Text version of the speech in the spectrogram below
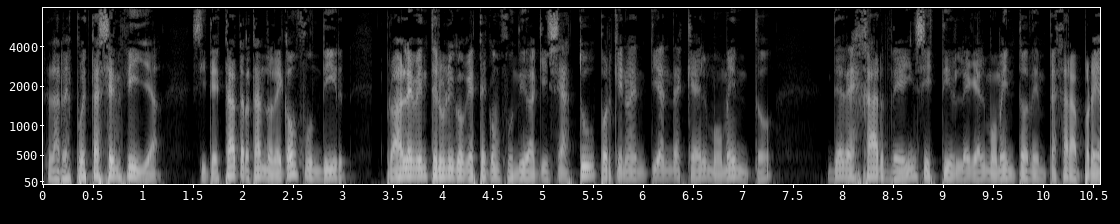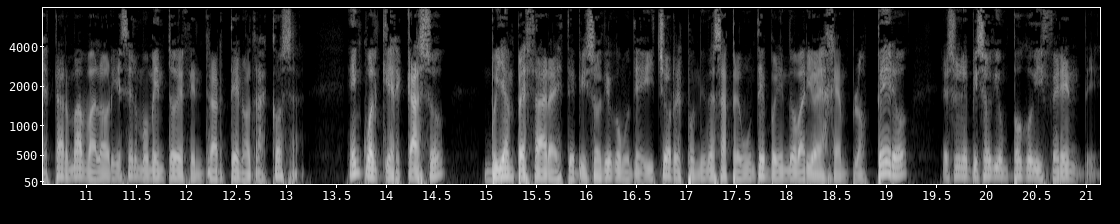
La respuesta es sencilla. Si te está tratando de confundir, probablemente el único que esté confundido aquí seas tú, porque no entiendes que es el momento de dejar de insistirle, que es el momento de empezar a proyectar más valor y es el momento de centrarte en otras cosas. En cualquier caso, Voy a empezar a este episodio, como te he dicho, respondiendo a esas preguntas y poniendo varios ejemplos, pero es un episodio un poco diferente.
